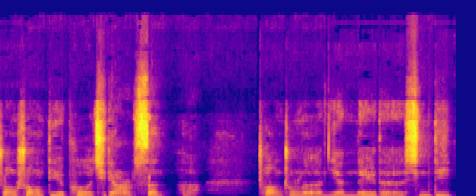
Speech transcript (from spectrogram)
双双跌破七点二三啊，创出了年内的新低。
